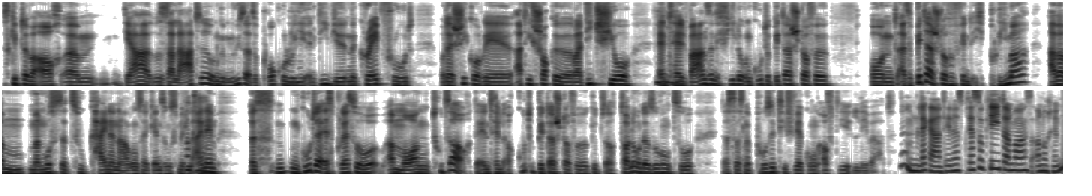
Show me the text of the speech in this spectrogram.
Es gibt aber auch ähm, ja, Salate und Gemüse, also Brokkoli, mhm. Endivie, eine Grapefruit oder Chicorée, Artischocke, Radicchio. Mhm. Enthält wahnsinnig viele und gute Bitterstoffe. Und also Bitterstoffe finde ich prima, aber man muss dazu keine Nahrungsergänzungsmittel okay. einnehmen. Es, ein guter Espresso am Morgen tut es auch. Der enthält auch gute Bitterstoffe. Gibt es auch tolle Untersuchungen zu, dass das eine Positivwirkung auf die Leber hat. Hm, lecker. Den Espresso kriege ich dann morgens auch noch hin.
